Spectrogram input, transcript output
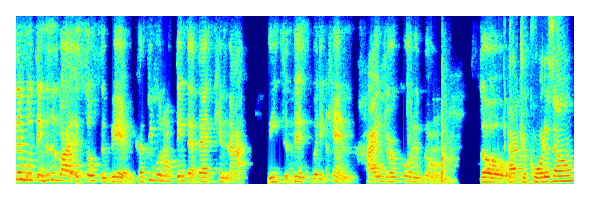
simple things. This is why it's so severe because people don't think that that cannot lead to this, but it can. Hydrocortisone. So hydrocortisone,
